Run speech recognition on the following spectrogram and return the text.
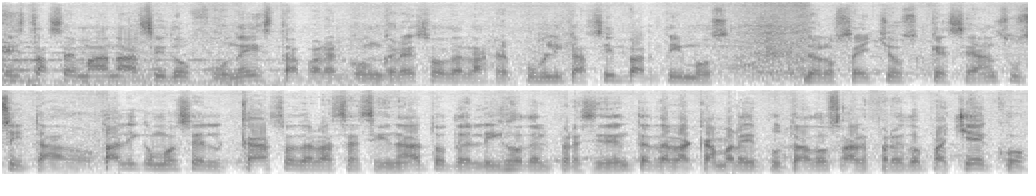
Esta semana ha sido funesta para el Congreso de la República si partimos de los hechos que se han suscitado, tal y como es el caso del asesinato del hijo del presidente de la Cámara de Diputados, Alfredo Pacheco,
